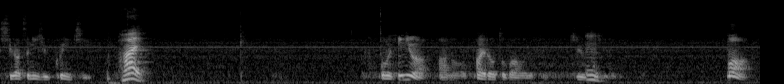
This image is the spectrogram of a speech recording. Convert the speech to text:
4月29日。はい。この日にはあのパイロット版をですね19時に、まあ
